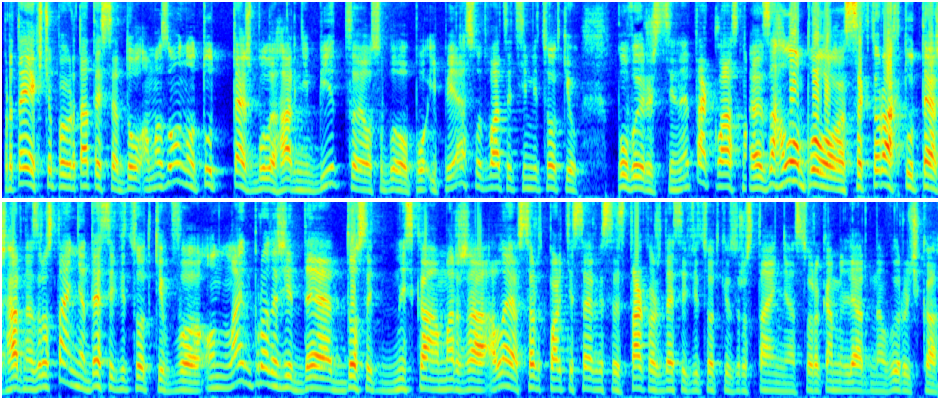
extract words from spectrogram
Проте, якщо повертатися до Амазону, тут теж були гарні біт, особливо по EPS у 27%, по виручці не так класно. Е, загалом по секторах тут теж гарне зростання, 10% в онлайн-продажі, де досить низька маржа, але в third-party services також 10% зростання, 40 мільярдна виручка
